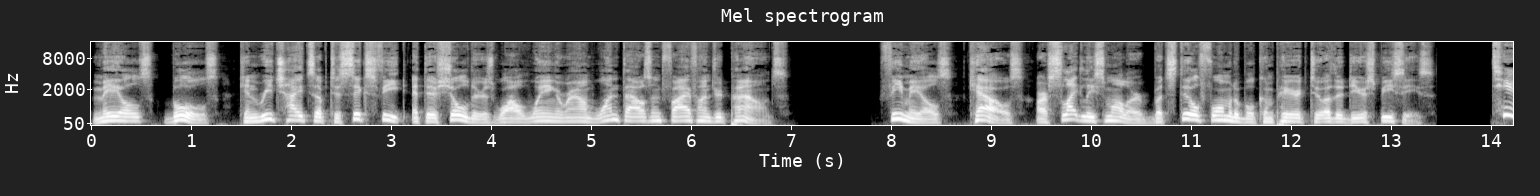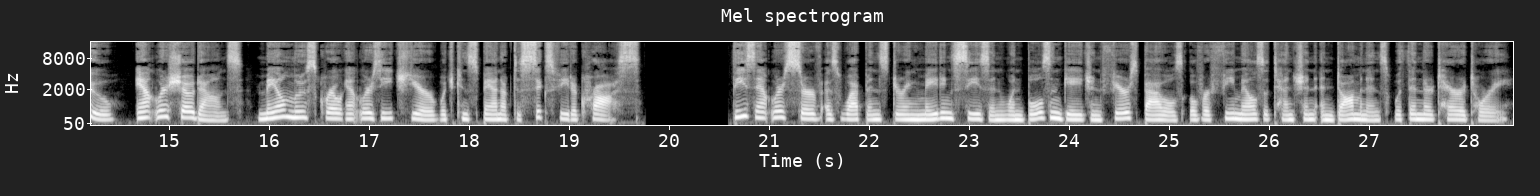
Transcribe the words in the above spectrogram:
Males, bulls, can reach heights up to 6 feet at their shoulders while weighing around 1,500 pounds. Females, cows, are slightly smaller but still formidable compared to other deer species. 2. Antler showdowns. Male moose grow antlers each year, which can span up to 6 feet across. These antlers serve as weapons during mating season when bulls engage in fierce battles over females' attention and dominance within their territory.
